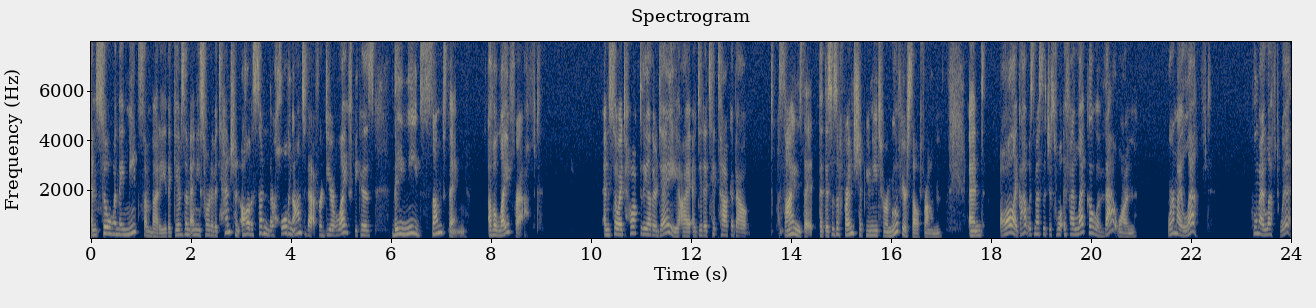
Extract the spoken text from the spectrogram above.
and so when they meet somebody that gives them any sort of attention, all of a sudden they're holding on to that for dear life because they need something of a life raft. And so I talked the other day, I, I did a TikTok about signs that that this is a friendship you need to remove yourself from. And all I got was messages, well, if I let go of that one, where am I left? Who am I left with?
